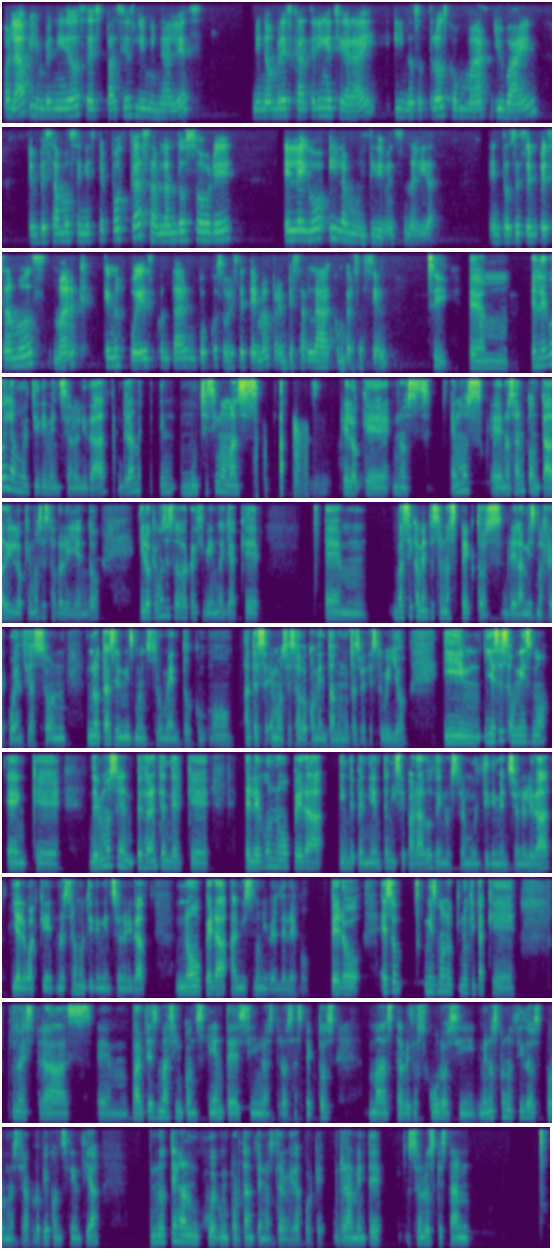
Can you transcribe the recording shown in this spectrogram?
Hola, bienvenidos a Espacios Liminales. Mi nombre es Catherine Echegaray y nosotros con Mark Jubain empezamos en este podcast hablando sobre el ego y la multidimensionalidad. Entonces empezamos, Mark, ¿qué nos puedes contar un poco sobre este tema para empezar la conversación? Sí, em, el ego y la multidimensionalidad realmente tienen muchísimo más que lo que nos hemos, eh, nos han contado y lo que hemos estado leyendo y lo que hemos estado recibiendo, ya que em, básicamente son aspectos de la misma frecuencia, son notas del mismo instrumento, como antes hemos estado comentando muchas veces tú y yo. Y, y es eso mismo en que debemos empezar a entender que el ego no opera independiente ni separado de nuestra multidimensionalidad y al igual que nuestra multidimensionalidad no opera al mismo nivel del ego. Pero eso mismo no, quita que nuestras em, partes más inconscientes y nuestros aspectos más tal vez oscuros y menos conocidos por nuestra propia conciencia no tengan un juego importante en nuestra vida porque realmente son los que están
